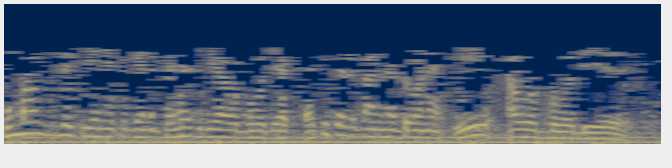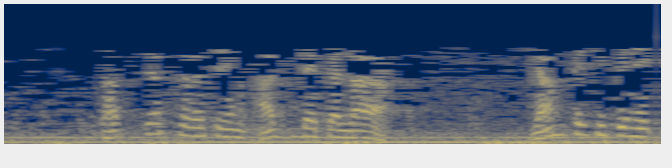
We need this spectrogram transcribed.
කුමක්ද කියන එක ගැන පැහැදිලි අවබෝධයක් ඇති කර ගන්නට ඕන ඒ අවබෝධය සත්‍යස්ස වශයෙන් අත්දකලා යම් කෙනෙක්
